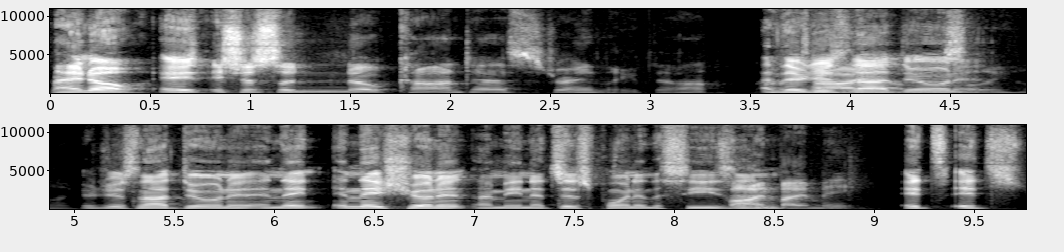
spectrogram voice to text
I know it, It's just a no contest, right? Like not. Not a they're just tie, not doing it. obviously. Like, they're just not doing it. And they and they shouldn't. I mean at this point of the season fine by me. it's it's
